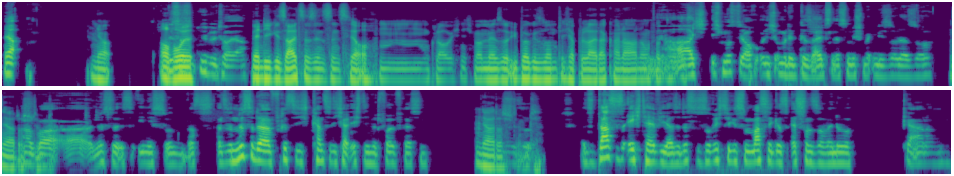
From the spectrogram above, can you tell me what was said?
Ja. Ja. Das Obwohl, ist übel teuer. wenn die gesalzen sind, sind sie ja auch, glaube glaube ich, nicht mal mehr so übergesund. Ich habe leider keine Ahnung Ja, ich, ich muss ja auch nicht unbedingt gesalzen essen, mir schmecken die so oder so. Ja, das Aber, stimmt. Aber äh, Nüsse ist eh nicht so was. Also Nüsse, da frisst dich, kannst du dich halt echt nicht mit voll fressen. Ja, das Also, stimmt. Also das ist echt heavy. Also das ist so richtiges massiges Essen, so wenn du, keine Ahnung,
